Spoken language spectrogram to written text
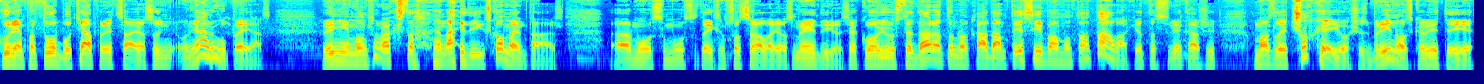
kuriem par to būtu jāpriecājās un, un jārūpējās, viņi mums raksta naidīgus komentārus mūsu, mūsu teiksim, sociālajos mēdījos. Ja, ko jūs te darat un no kādām tiesībām un tā tālāk. Ja, tas vienkārši mazliet šokējoši. Es brīnos, ka vietējie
